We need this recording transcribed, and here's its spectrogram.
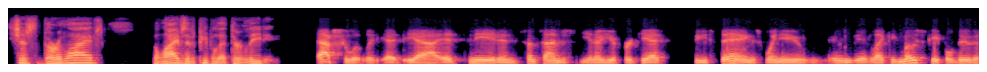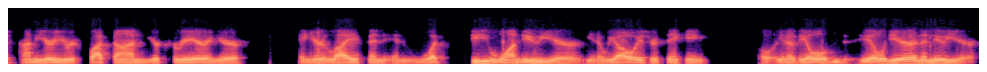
just their lives the lives of the people that they're leading absolutely it, yeah it's neat and sometimes you know you forget these things when you like most people do this time of year you reflect on your career and your and your life and and what do you want new year you know we always are thinking oh, you know the old the old year and the new year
